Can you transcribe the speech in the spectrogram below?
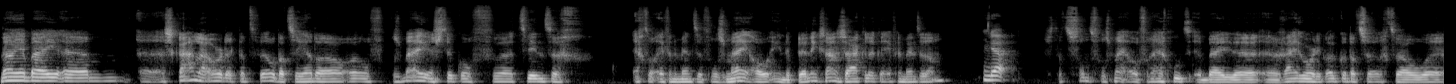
Nou ja, bij ehm, eh, Scala hoorde ik dat wel. Dat ze hadden al, al volgens mij een stuk of eh, twintig echt wel evenementen volgens mij al in de planning staan. Zakelijke evenementen dan. Ja, Dus dat stond volgens mij al vrij goed. En bij de eh, rij hoorde ik ook al dat ze echt wel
